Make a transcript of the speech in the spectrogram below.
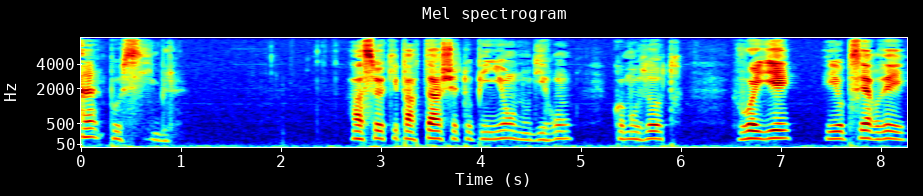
impossible. À ceux qui partagent cette opinion, nous dirons, comme aux autres, voyez et observez,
